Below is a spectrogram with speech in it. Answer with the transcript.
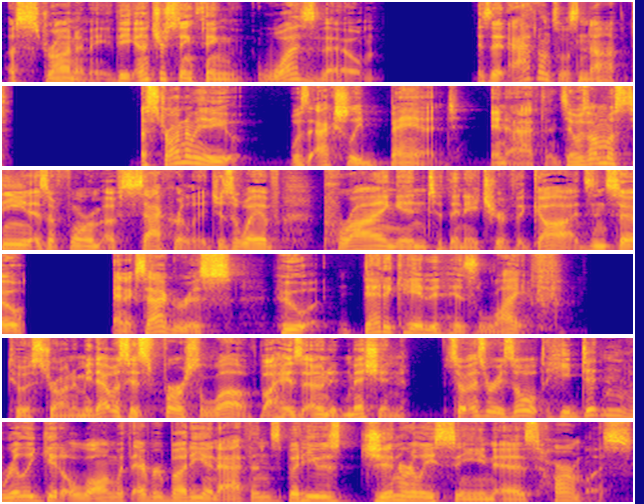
astronomy. The interesting thing was, though, is that Athens was not. Astronomy was actually banned in Athens. It was almost seen as a form of sacrilege, as a way of prying into the nature of the gods. And so Anaxagoras, who dedicated his life to astronomy, that was his first love by his own admission. So as a result, he didn't really get along with everybody in Athens, but he was generally seen as harmless.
